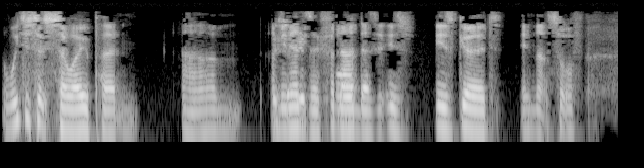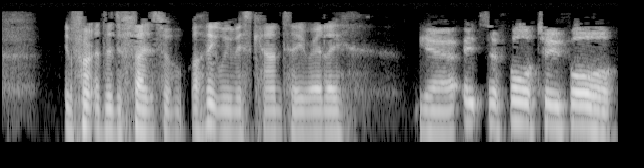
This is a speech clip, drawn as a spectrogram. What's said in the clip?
and we just look so open. Um, I mean, Enzo Fernandez is is good in that sort of in front of the defence. I think we miss Kante really. Yeah, it's a four-two-four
